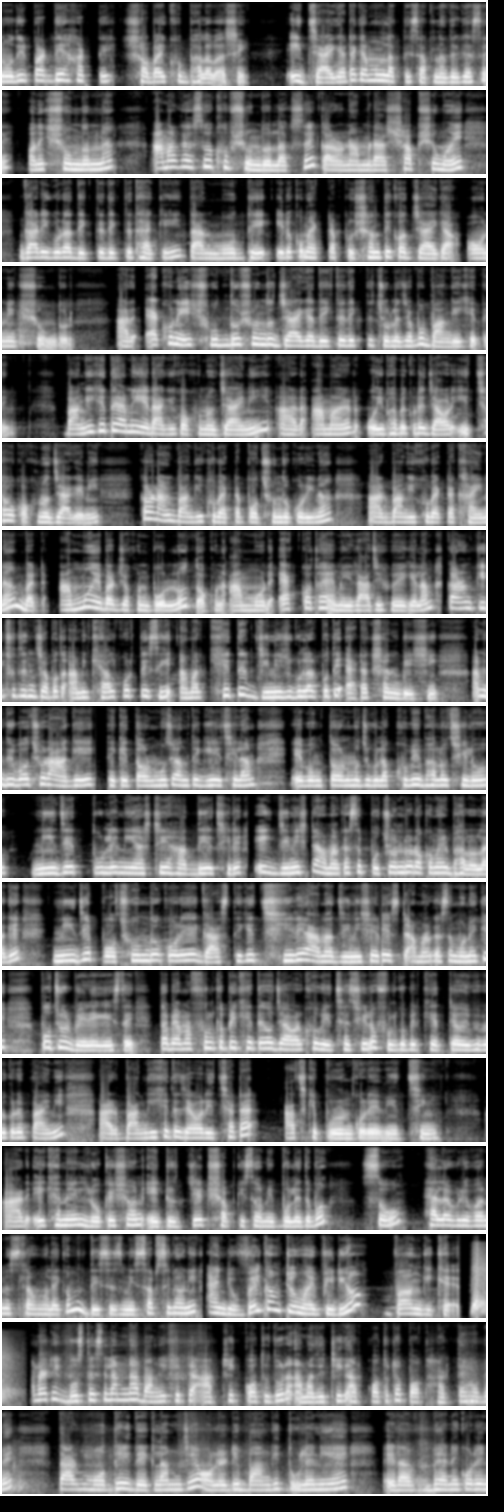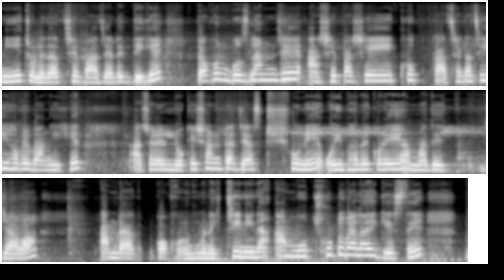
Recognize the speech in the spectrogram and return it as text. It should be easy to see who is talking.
Speaker 1: নদীর পাড় দিয়ে হাঁটতে সবাই খুব ভালোবাসে। এই জায়গাটা কেমন লাগতেছে আপনাদের কাছে? অনেক সুন্দর না? আমার কাছেও খুব সুন্দর লাগছে, কারণ আমরা সব সময় গাড়ি ঘোড়া দেখতে দেখতে থাকি। তার মধ্যে এরকম একটা প্রশান্তিকর জায়গা অনেক সুন্দর। আর এখন এই সুন্দর সুন্দর জায়গা দেখতে দেখতে চলে যাব বাঙ্গি খেতে। বাঙ্গি খেতে আমি এর আগে কখনো যাইনি আর আমার ওইভাবে করে যাওয়ার ইচ্ছাও কখনো জাগেনি। কারণ আমি বাঙ্গি খুব একটা পছন্দ করি না আর বাঙ্গি খুব একটা খাই না। বাট আম্মু এবার যখন বলল, তখন আম্মুর এক কথায় আমি রাজি হয়ে গেলাম। কারণ কিছুদিন যাবত আমি খেয়াল করতেছি আমার ক্ষেতের জিনিসগুলোর প্রতি অ্যাট্রাকশন বেশি। আমি দুই বছর আগে থেকে তরমুজ আনতে গিয়েছিলাম এবং তরমুজগুলো খুবই ভালো ছিল। নিজে তুলে নিয়ে আসছি, হাত দিয়ে ছিঁড়ে। এই জিনিসটা আমার কাছে প্রচণ্ড রকমের ভালো লাগে। নিজে পছন্দ করে গাছ থেকে ছিঁড়ে আনা জিনিসের টেস্ট আমার কাছে মনে হয় কি প্রচুর বেড়ে গেছে। তবে আমার ফুলকপি খেতেও যাওয়ার খুব ইচ্ছা ছিল, ফুলকপির ক্ষেত্রে ওইভাবে করে পাইনি। আর বাঙ্গি খেতে যাওয়ার ইচ্ছাটা আজকে পূরণ করে নিচ্ছি। আর এখানে লোকেশন এ টু জেড সব কিছু আমি বলে দেবো। সো হ্যালো এভরিওয়ান আসসালামু আলাইকুম this is miss সাবসিনানি and you welcome to my video বাঙ্গি ক্ষেত। আমরা ঠিক বুঝতেছিলাম না বাঙ্গি ক্ষেতটা আর ঠিক কত দূর, আমাদের ঠিক আর কতটা পথ হাঁটতে হবে। তার মধ্যেই দেখলাম যে অলরেডি বাঙ্গি তুলে নিয়ে এরা ভ্যানে করে নিয়ে চলে যাচ্ছে বাজারের দিকে। তখন বুঝলাম যে আশেপাশেই খুব কাছাকাছিই হবে বাঙ্গি ক্ষেত। আসলে লোকেশনটা জাস্ট শুনে ওইভাবে করেই আমাদের যাওয়া। আমরা কখন মানে চিনি না। আম্মু ছোটোবেলায় গেছে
